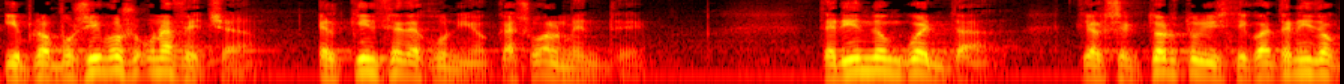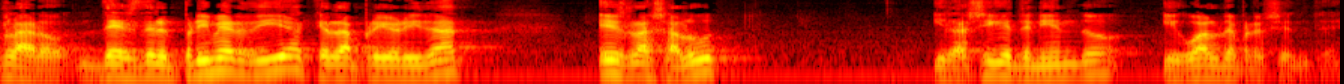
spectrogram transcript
y propusimos una fecha, el 15 de junio, casualmente, teniendo en cuenta que el sector turístico ha tenido claro desde el primer día que la prioridad es la salud y la sigue teniendo igual de presente.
